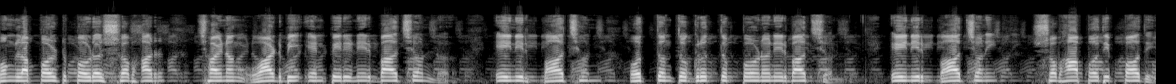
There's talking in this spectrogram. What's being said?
মংলাপোর্ট পৌরসভার ছয় নং ওয়ার্ড বিএনপির নির্বাচন। এই নির্বাচন অত্যন্ত গুরুত্বপূর্ণ নির্বাচন। এই নির্বাচনে সভাপতি পদে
